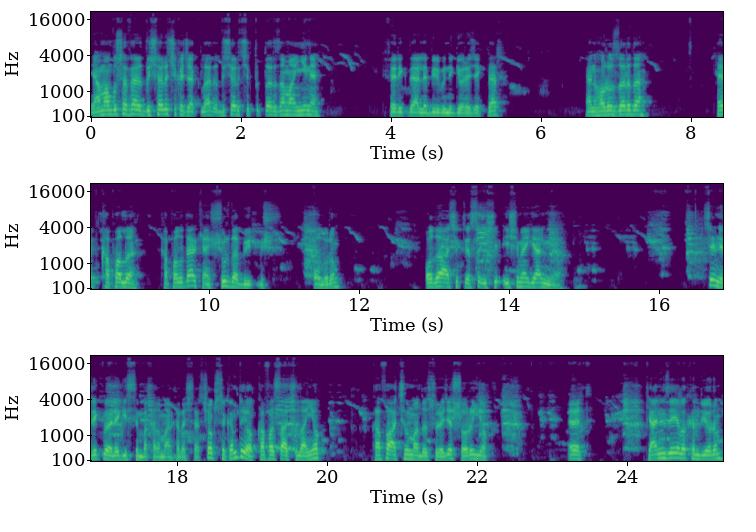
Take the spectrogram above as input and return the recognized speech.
Ya ama bu sefer dışarı çıkacaklar. Dışarı çıktıkları zaman yine feriklerle birbirini görecekler. Yani horozları da hep kapalı. Kapalı derken şurada büyütmüş olurum. O da açıkçası işi- işime gelmiyor. Şimdilik böyle gitsin bakalım arkadaşlar. Çok sıkıntı yok. Kafası açılan yok. Kafa açılmadığı sürece sorun yok. Evet. Kendinize iyi bakın diyorum.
